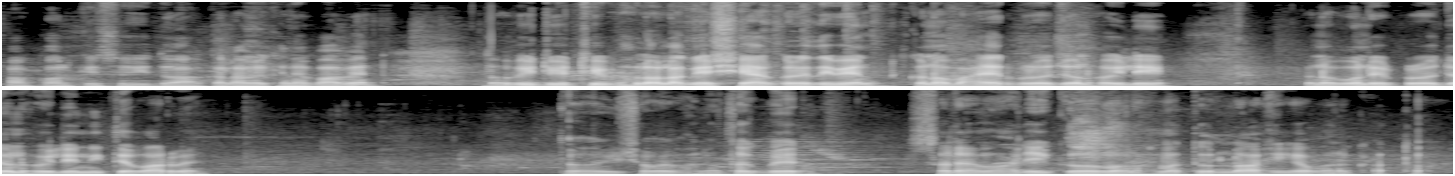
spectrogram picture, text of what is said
সকল কিছুই দোয়া কালাম এখানে পাবেন। তো ভিডিওটি ভালো লাগলে শেয়ার করে দিবেন। কোনো ভাইয়ের প্রয়োজন হইলে, কোনো বোনের প্রয়োজন হইলে নিতে পারবে। তো এই সবাই ভালো থাকবেন। আসসালামু আলাইকুম রহমতুল্লাহি বারকাতুহ।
